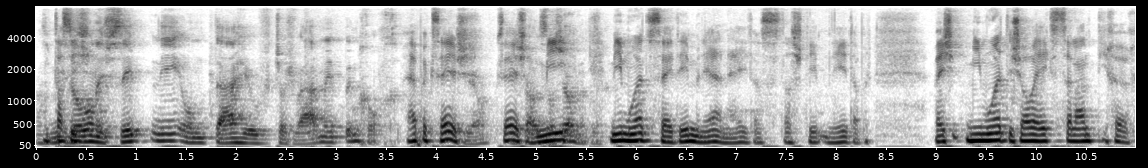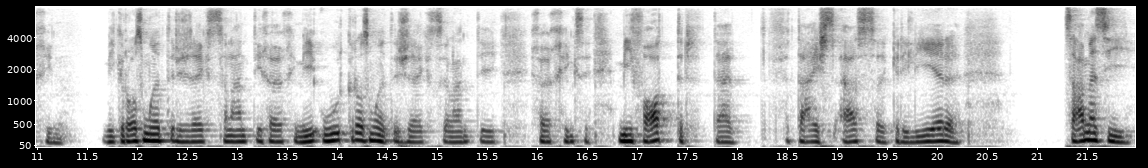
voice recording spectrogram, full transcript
Also und mein Sohn ist, siebni und der hilft schon schwer mit beim Kochen. Eben, siehst du. Ja, siehst also meine, meine Mutter sagt immer, ja, nein, das, das stimmt nicht. Aber weißt, meine Mutter ist auch eine exzellente Köchin. Meine Großmutter ist eine exzellente Köchin. Meine Urgroßmutter ist eine exzellente Köchin. Mein Vater, der verteiltes Essen, Grillieren, zusammen sein,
